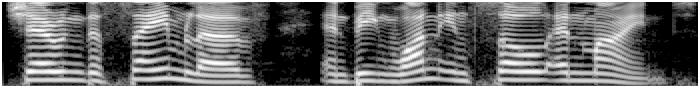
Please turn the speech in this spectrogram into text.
sharing the same love, and being one in soul and mind.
